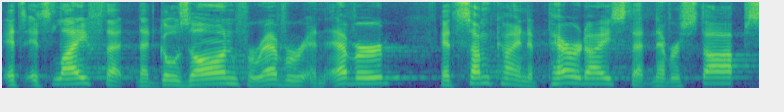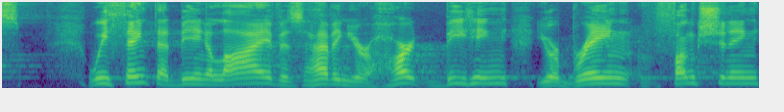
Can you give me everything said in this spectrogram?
It's, it's life that, that goes on forever and ever. It's some kind of paradise that never stops. We think that being alive is having your heart beating, your brain functioning,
